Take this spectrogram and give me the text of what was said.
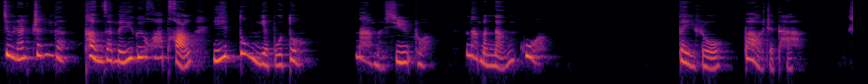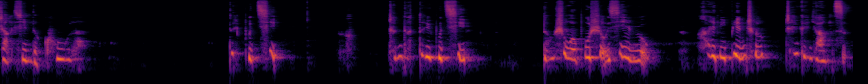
竟然真的躺在玫瑰花旁，一动也不动，那么虚弱，那么难过。贝如抱着他，伤心地哭了。对不起，真的对不起。都是我不守信用，害你变成这个样子。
